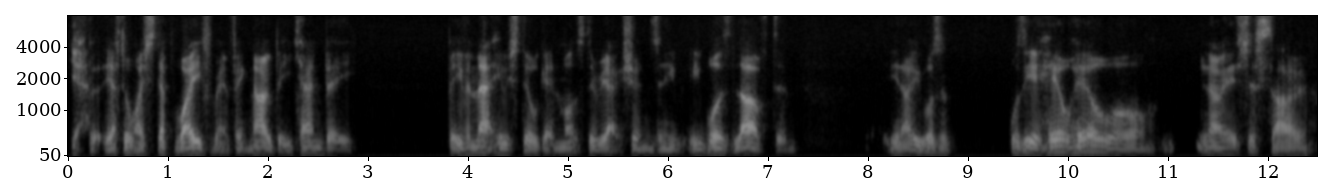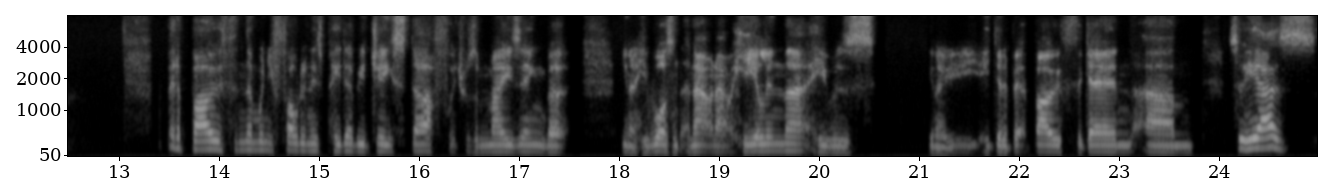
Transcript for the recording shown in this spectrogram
Yeah. But you have to almost step away from it and think, no, but he can be. But even that, he was still getting monster reactions, and he, he was loved, and you know, he wasn't. Was he a heel heel or you know? It's just so. bit of both, and then when you fold in his PWG stuff, which was amazing, but you know he wasn't an out and out heel in that. He was, you know, he, he did a bit of both again. Um, so he has,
